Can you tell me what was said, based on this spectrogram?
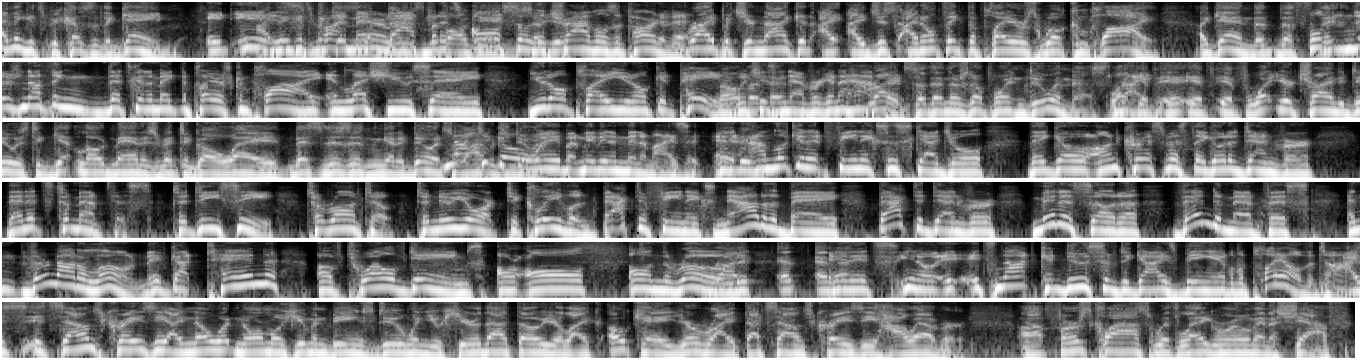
I think it's because of the game. It is I think it's because of the primarily, but it's game. also So the travel's a part of it. Right, but you're not good. I, I just I don't think the players will comply. Again, the the, Well, the- there's nothing that's going to make the players comply unless you say you don't play, you don't get paid, No, which is then- never going to happen. Right. So then there's no point in doing this. Like Right. if, if if what you're trying to do is to get load management to go away, this this isn't going to do it. So why Not to would go away, it? but maybe to minimize it. And Maybe. I'm looking at Phoenix's schedule. They go on Christmas, they go to Denver. Then it's to Memphis, to DC, Toronto, to New York, to Cleveland, back to Phoenix, now to the Bay, back to Denver, Minnesota, then to Memphis. And they're not alone. They've got 10 of 12 games are all on the road. Right. And- and that- it's, you know, it, it's not conducive to guys being able to play all the time. I, it sounds crazy. I know what normal human beings do when you hear that, though. You're like, okay, you're right. That sounds crazy. However, uh, first class with leg room and a chef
